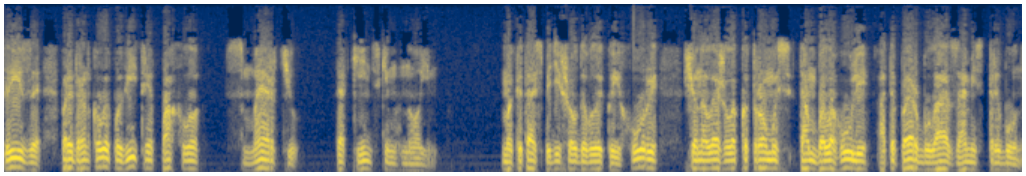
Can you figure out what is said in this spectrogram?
Сизе, передранкове повітря пахло смертю та кінським гноєм. Микитась підійшов до великої хури, що належала котромусь там балагулі, а тепер була замість трибуни.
